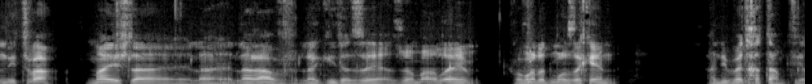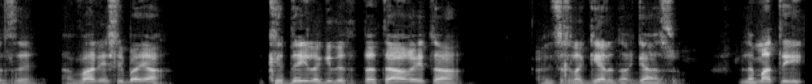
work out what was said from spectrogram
נתבע, מה יש ל, ל, לרב להגיד על זה? אז הוא אמר להם, הוא אמר לאדמו"ר זקן, אני באמת חתמתי על זה, אבל יש לי בעיה. כדי להגיד את התארטה, אני צריך להגיע לדרגה הזו. למדתי,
